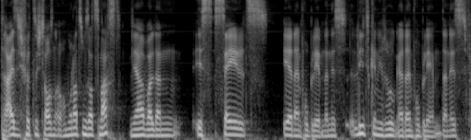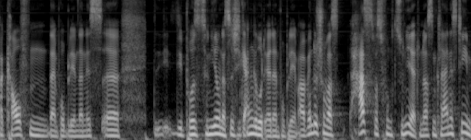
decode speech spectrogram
30, 40.000 Euro Monatsumsatz machst. Ja, weil dann ist Sales eher dein Problem, dann ist Lead-Generierung eher dein Problem, dann ist Verkaufen dein Problem, dann ist äh, die Positionierung, das richtige Angebot eher dein Problem. Aber wenn du schon was hast, was funktioniert und du hast ein kleines Team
